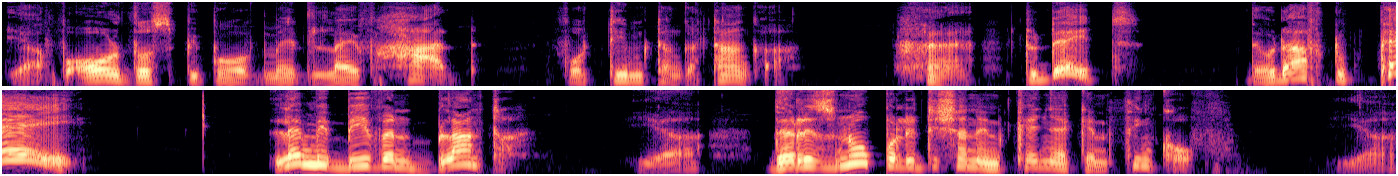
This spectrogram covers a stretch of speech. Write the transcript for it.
yeah, for all those people who have made life hard for Team Tangatanga. to date, they would have to pay. Let me be even blunter. Yeah, there is no politician in Kenya I can think of. Yeah,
